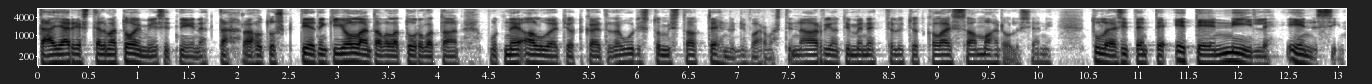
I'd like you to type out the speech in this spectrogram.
tämä järjestelmä toimii sitten niin, että rahoitus tietenkin jollain tavalla turvataan, mutta ne alueet, jotka ei tätä uudistumista ole tehnyt, niin varmasti nämä arviointimenettelyt, jotka laissa on mahdollisia, niin tulee sitten eteen niille ensin.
